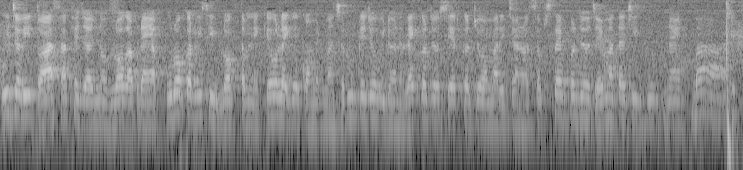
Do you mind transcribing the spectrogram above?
સુઈ જવી તો આ સાથે જ આજનો વ્લોગ આપણે અહીંયા પૂરો કરવી છે. વ્લોગ તમને કેવો લાગ્યો કોમેન્ટમાં જરૂર કહેજો. વિડીયોને લાઈક કરજો શેર કરજો, અમારી ચેનલ સબસ્ક્રાઈબ કરજો. જય માતાજી ગુડ નાઇટ બાય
